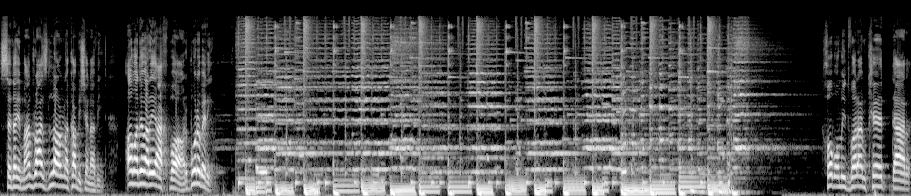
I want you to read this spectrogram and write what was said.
صدای من را از لارناکا میشنوید. آماده برای اخبار. برو بریم. خب امیدوارم که در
